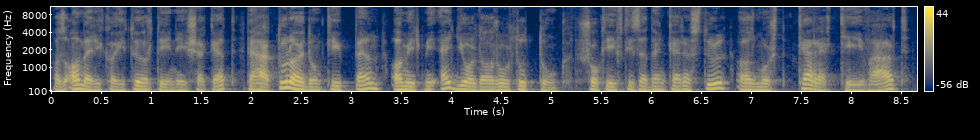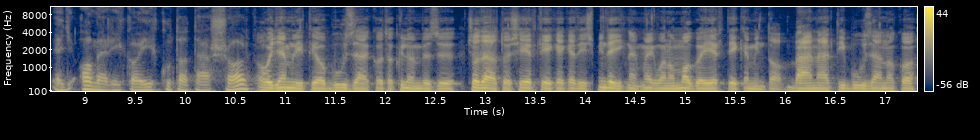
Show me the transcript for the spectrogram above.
az amerikai történéseket, tehát tulajdonképpen, amit mi egy oldalról tudtunk sok évtizeden keresztül, az most kerekké vált egy amerikai kutatással. Ahogy említi a búzákat, a különböző csodálatos értékeket, és mindegyiknek megvan a maga értéke, mint a bánáti búzának a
